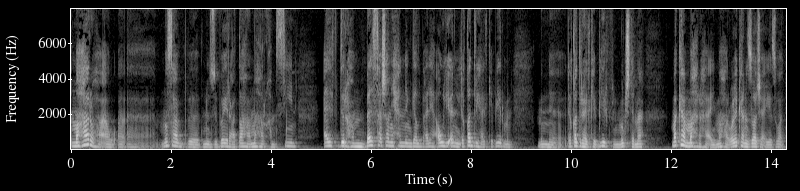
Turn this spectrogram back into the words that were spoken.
مهرها أو مصعب بن الزبير أعطاها مهر خمسين ألف درهم بس عشان يحنن قلب عليها أو لأن لقدرها الكبير من من لقدرها الكبير في المجتمع. ما كان مهرها أي مهر ولا كان زواجها أي زواج.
